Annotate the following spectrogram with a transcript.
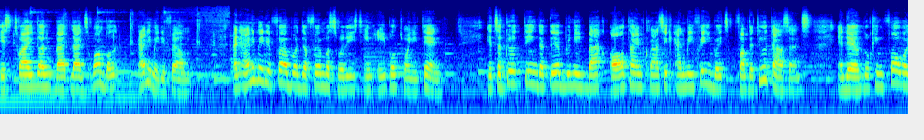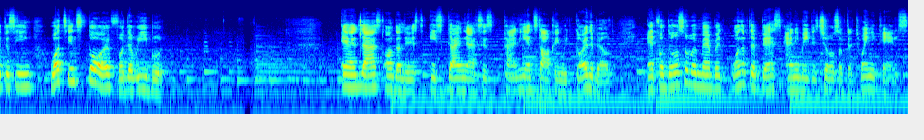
is Trigun Badlands Rumble animated film, an animated film where the film was released in April 2010. It's a good thing that they're bringing back all-time classic anime favorites from the 2000s, and they're looking forward to seeing what's in store for the reboot. And last on the list is Gainax's Panty and Stocking with Garterbelt. And for those who remembered one of the best animated shows of the 2010s,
